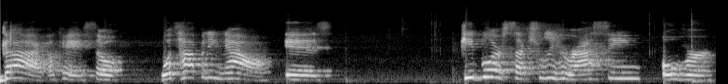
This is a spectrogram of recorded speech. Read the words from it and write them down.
guy. Okay, so what's happening now is people are sexually harassing over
